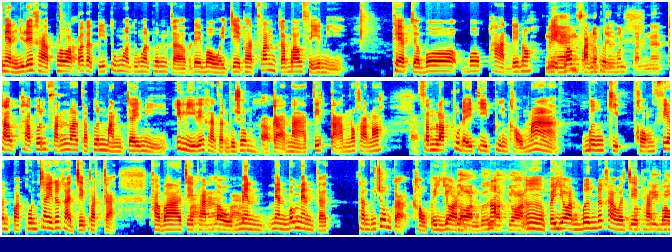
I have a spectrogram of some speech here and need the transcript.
แม่นอยู่เด้อค่ะ เพราะว่าครับ ปกติทุกงวดทุกงวดเพิ่นก็ได้เว้าให้เจพัดฟังกับเบาเสนี่แทบจะบ่บ่พลาดเด้เนาะเลขความฝันแม่สำหรับเพิ่นเลขความฝันนะ ถ้าถ้าเพิ่นฝันว่าถ้าเพิ่นมั่นใจนี่อีหลีเด้อค่ะท่านผู้ชมครับก็น่าติดตามเนาะค่ะเนาะครับ สำหรับผู้ใดที่เพึ่งเข้ามา เบิ่งคลิปของเซียนปักคนใช่เด้อค่ะ เจพัดกะถ้าว่าเจพัดเว้าแม่นแม่นบ่แม่นก็ท่านผู้ชมก็เข้าไปย้อนย้อนเบิ่งเนาะครับย้อนเออไปย้อนเบิ่งเด้อค่ะว่าเจพัดเว้า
